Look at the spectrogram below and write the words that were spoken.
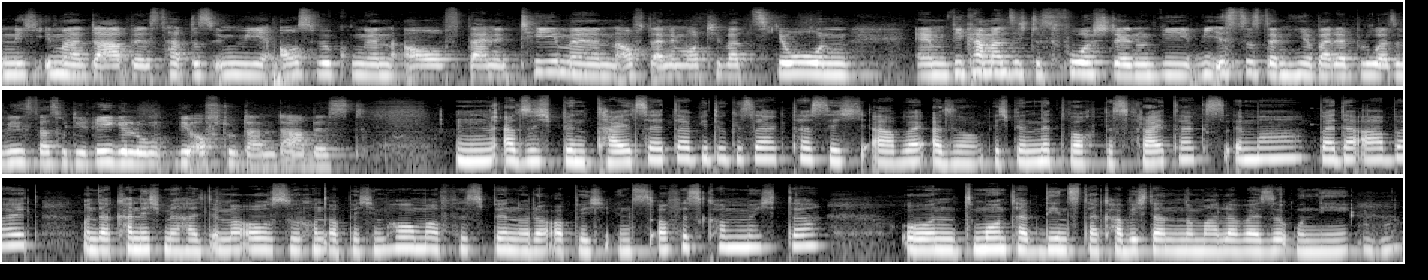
nicht immer da bist? Hat das irgendwie Auswirkungen auf deine Themen, auf deine Motivation? Ähm, wie kann man sich das vorstellen und wie, wie ist es denn hier bei der Blue? Also wie ist da so die Regelung, wie oft du dann da bist? Mm, also ich bin Teilzeit da, wie du gesagt hast. Ich arbeite, also ich bin Mittwoch bis Freitags immer bei der Arbeit und da kann ich mir halt immer aussuchen, ob ich im Homeoffice bin oder ob ich ins Office kommen möchte. Und Montag, Dienstag habe ich dann normalerweise Uni. Mhm.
